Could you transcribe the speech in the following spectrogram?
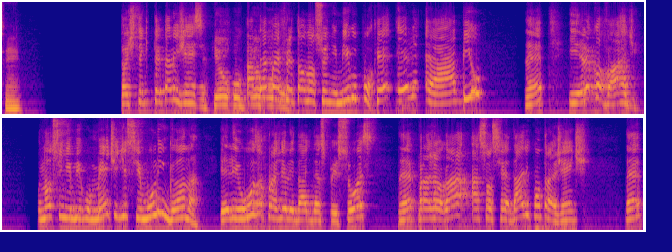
sim. Então a gente tem que ter O inteligência. que eu, o que Até eu- para enfrentar o nosso inimigo, porque ele é hábil, né? E ele é covarde. O nosso inimigo mente, dissimula e engana. Ele usa a fragilidade das pessoas, né, para jogar a sociedade contra a gente, né?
